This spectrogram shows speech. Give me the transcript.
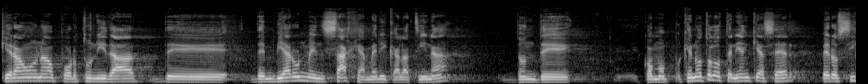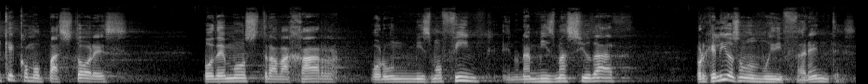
que era una oportunidad de, enviar un mensaje a América Latina donde como que no todo lo tenían que hacer, pero sí que como pastores podemos trabajar por un mismo fin en una misma ciudad, porque él y yo somos muy diferentes.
